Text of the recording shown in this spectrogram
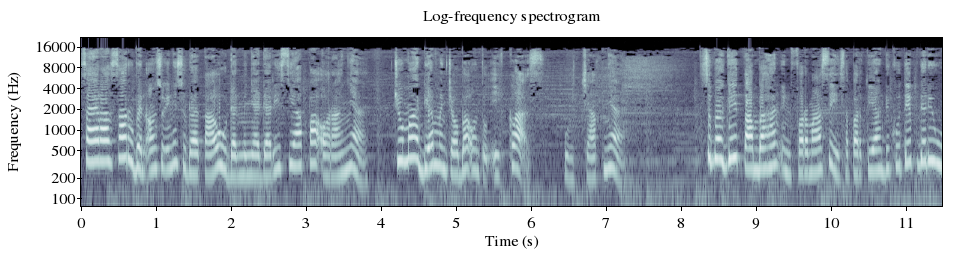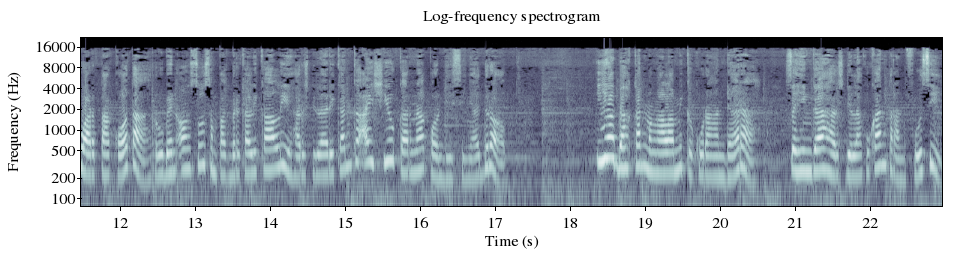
Saya rasa Ruben Onsu ini sudah tahu dan menyadari siapa orangnya. Cuma dia mencoba untuk ikhlas, ucapnya. Sebagai tambahan informasi seperti yang dikutip dari Warta Kota, Ruben Onsu sempat berkali-kali harus dilarikan ke ICU karena kondisinya drop. Ia bahkan mengalami kekurangan darah, sehingga harus dilakukan transfusi.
